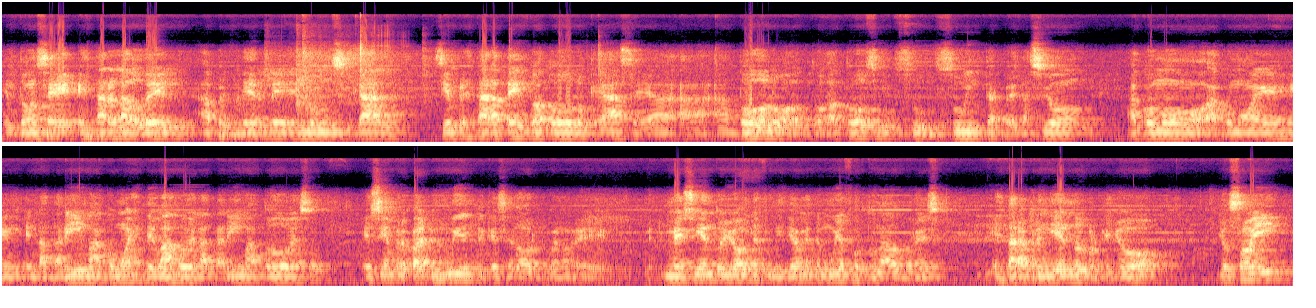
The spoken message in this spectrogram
Entonces, estar al lado de él, aprenderle lo musical, siempre estar atento a todo lo que hace, a, a, todo, lo, a todo su, su, su, interpretación, a cómo, a cómo es en, en, la tarima, a cómo es debajo de la tarima, todo eso es siempre es muy enriquecedor. Bueno, eh, me siento yo definitivamente muy afortunado por eso, estar aprendiendo, porque yo, yo soy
